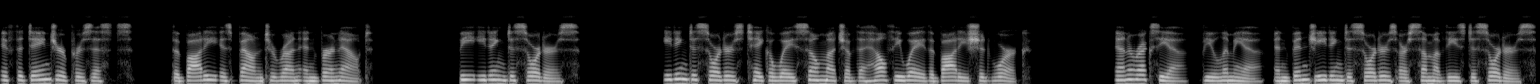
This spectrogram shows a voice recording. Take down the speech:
If the danger persists, the body is bound to run and burn out. B. Eating disorders. Eating disorders take away so much of the healthy way the body should work. Anorexia, bulimia, and binge eating disorders are some of these disorders.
